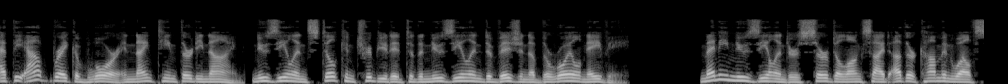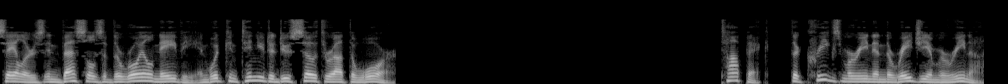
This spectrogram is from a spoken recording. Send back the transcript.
At the outbreak of war in 1939, New Zealand still contributed to the New Zealand Division of the Royal Navy. Many New Zealanders served alongside other Commonwealth sailors in vessels of the Royal Navy and would continue to do so throughout the war. The Kriegsmarine and the Regia Marina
